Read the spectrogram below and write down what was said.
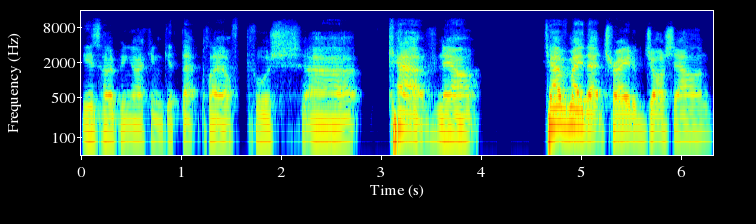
he's hoping I can get that playoff push. Uh, Cav. Now, Cav made that trade of Josh Allen.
